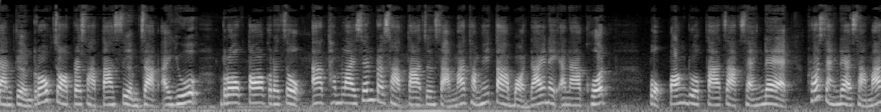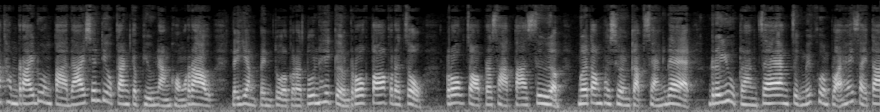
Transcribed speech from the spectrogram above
การเกิดโรคจอประสาทตาเสื่อมจากอายุ โรคต้อกระจกอาจทำลายเส้นประสาทตาจนสามารถทำให้ตาบอดได้ในอนาคต ปกป้องดวงตาจากแสงแดด เพราะแสงแดดสามารถทำร้ายดวงตาได้เช่นเดียวกันกับผิวหนังของเรา และยังเป็นตัวกระตุ้นให้เกิดโรคต้อกระจก โรคจอประสาทตาเสื่อม เมื่อต้องเผชิญกับแสงแดด หรืออยู่กลางแจ้ง จึงไม่ควรปล่อยให้สายตา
